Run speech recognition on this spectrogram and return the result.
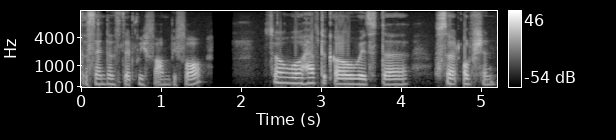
the sentence that we found before. So we'll have to go with the third option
